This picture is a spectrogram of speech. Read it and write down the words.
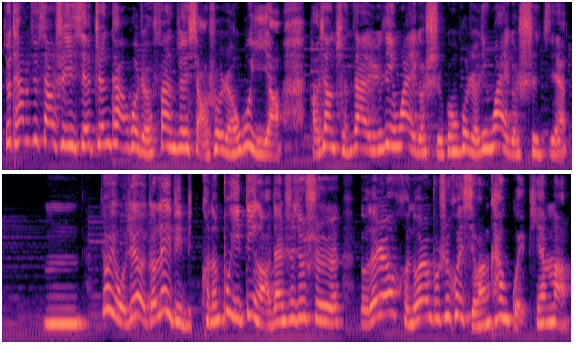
就他们就像是一些侦探或者犯罪小说人物一样，好像存在于另外一个时空或者另外一个世界。嗯，就我觉得有一个类比，可能不一定啊，但是就是有的人，很多人不是会喜欢看鬼片嘛？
